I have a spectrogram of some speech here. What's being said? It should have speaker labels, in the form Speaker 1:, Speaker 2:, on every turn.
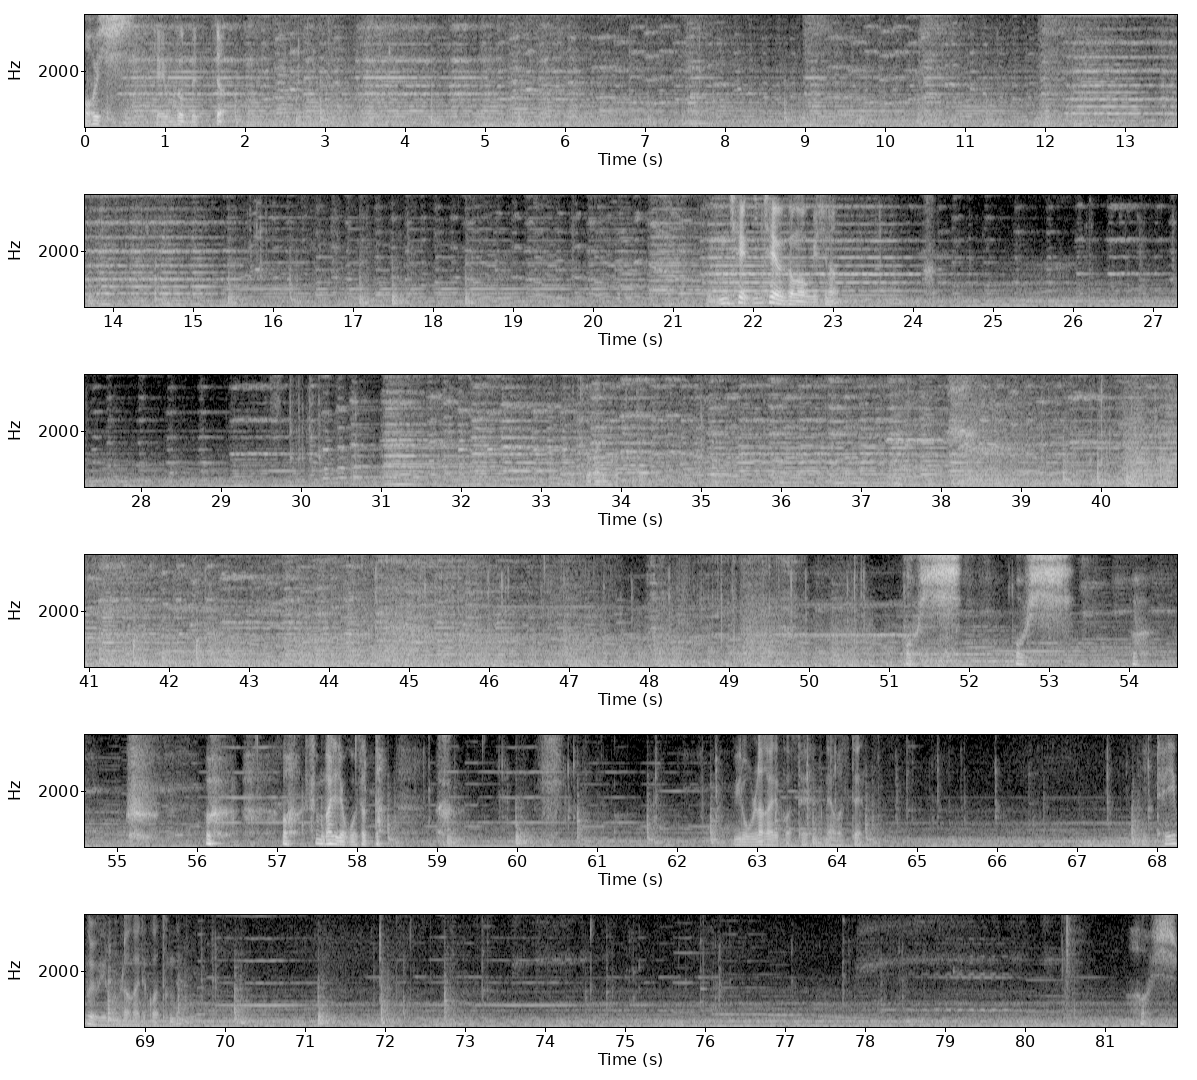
Speaker 1: 어이씨 개 무섭네 진짜 인체 인체 연성하고 계시나? 어우씨, 어우씨, 어, 후, 어, 어, 숨 말려고 오졌다. 위로 올라가야 될 것 같아. 내가 봤을 땐. 이 테이블 위로 올라가야 될 것 같은데.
